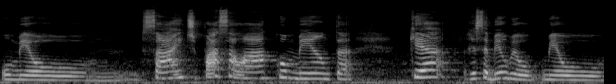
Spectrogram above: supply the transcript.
o meu hum, site, passa lá, comenta, quer receber o meu, meu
